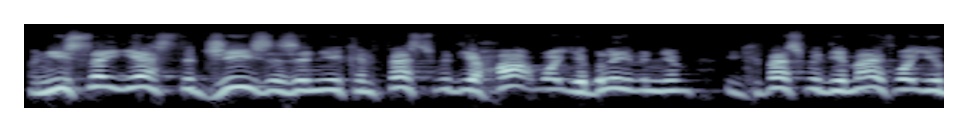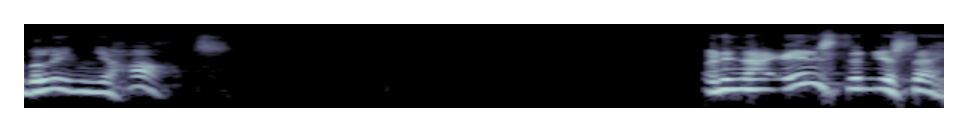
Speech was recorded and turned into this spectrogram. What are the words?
When you say yes to Jesus and you confess with your heart what you believe in your, you confess with your mouth what you believe in your heart. And in that instant, you're saved.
